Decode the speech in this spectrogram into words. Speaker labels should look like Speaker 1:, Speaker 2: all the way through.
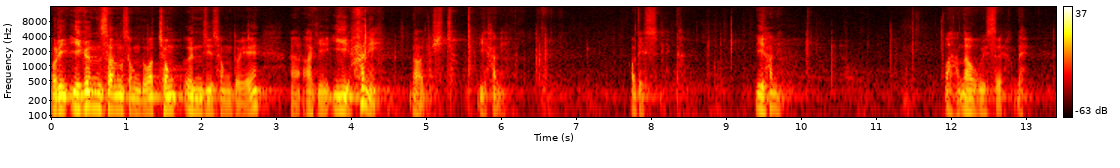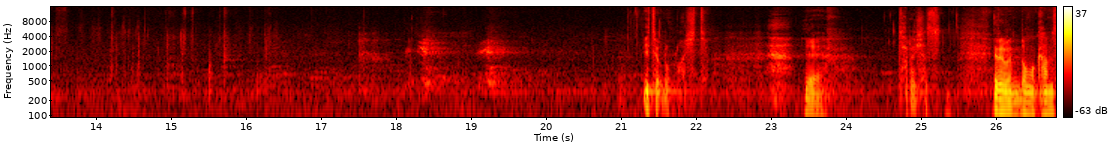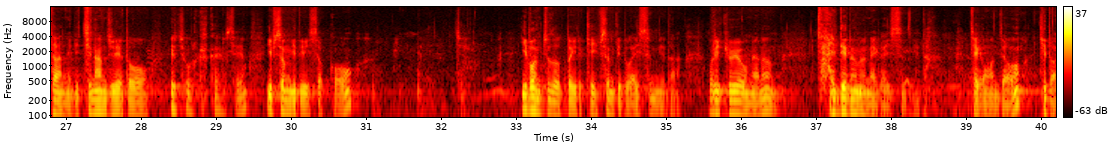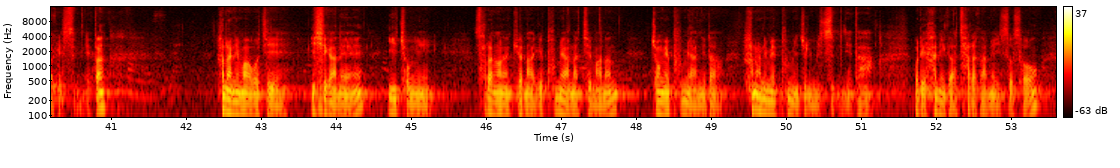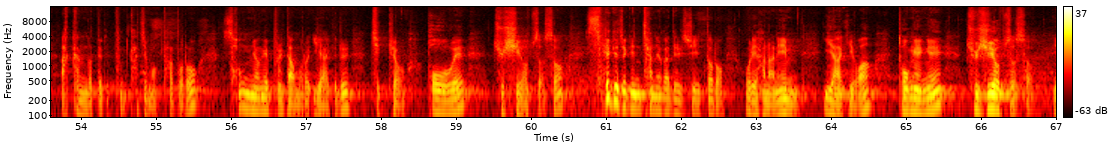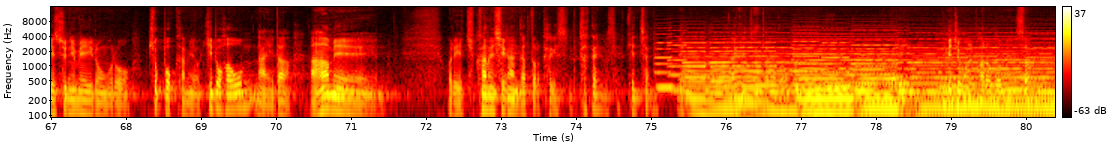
Speaker 1: 우리 이근상 성도와 정은지 성도의 아, 아기 이한이 나와주시죠. 이한이 어디 있습니까? 이한이 아 나오고 있어요. 네. 이쪽으로 올라오시죠. 예, 잘하셨습니다. 여러분 너무 감사한 일이 지난 주에도 이쪽으로 가까이 오세요. 입성기도 있었고, 자, 이번 주도 또 이렇게 입성기도가 있습니다. 우리 교회 오면은 잘 되는 은혜가 있습니다. 제가 먼저 기도하겠습니다. 하나님 아버지 이 시간에 이 종이 사랑하는 견학의 품에 안았지만은 종의 품이 아니라 하나님의 품인 줄 믿습니다. 우리 한이가 자라감에 있어서 악한 것들이 틈타지 못하도록 성령의 불담으로 이야기를 지켜 보호해 주시옵소서. 세계적인 자녀가 될 수 있도록 우리 하나님 이야기와 동행해 주시옵소서. 예수님의 이름으로 축복하며 기도하옵나이다. 아멘. 우리 축하하는 시간 갖도록 하겠습니다. 가까이 오세요. 괜찮아요. 예. 알게 좀 우리 회중을 바라보면서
